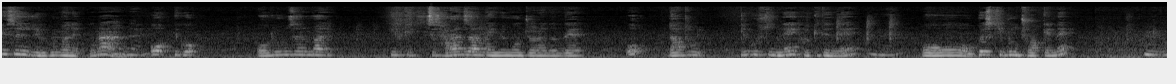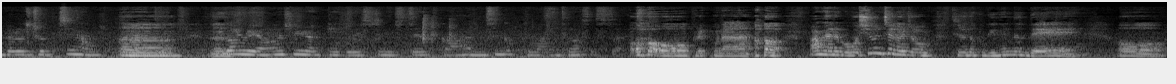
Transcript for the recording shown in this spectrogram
해설이도 읽을만 했구나. 네. 어, 이거 어려운 사람만 이렇게 진짜 잘하는 사람만 있는 건 줄 알았는데 어 나도 읽을 수 있네 그렇게 됐네. 네. 어 그래서 기분이 좋았겠네. 음, 별로 좋진 않고 음, 그래도 음. 이걸로 영어 실력이 늘 수 있을까 하는 생각도 많이 들었었어요. 어, 어 그랬구나. 어, 화면에 보고 쉬운 책을 좀 들여다보긴 했는데 네. 어.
